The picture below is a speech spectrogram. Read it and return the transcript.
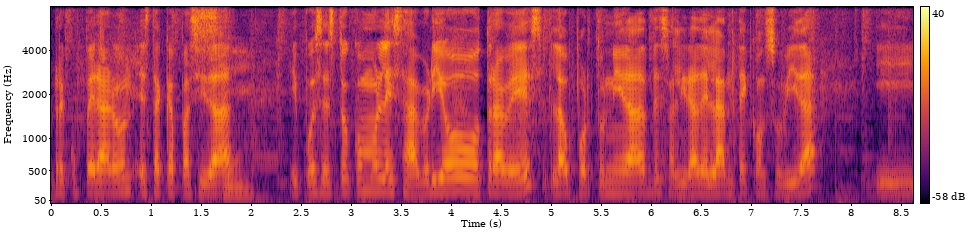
recuperaron esta capacidad Sí. y pues esto como les abrió otra vez la oportunidad de salir adelante con su vida y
